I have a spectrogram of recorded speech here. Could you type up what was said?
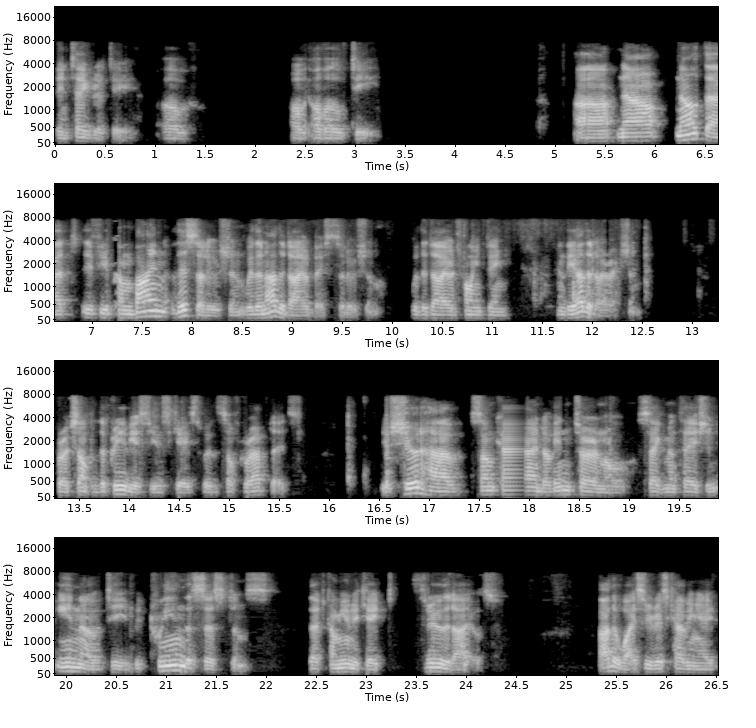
the integrity of, of, of OT. Uh, now, note that if you combine this solution with another diode-based solution, with the diode pointing in the other direction, for example, the previous use case with software updates, you should have some kind of internal segmentation in OT between the systems that communicate through the diodes. Otherwise, you risk having a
